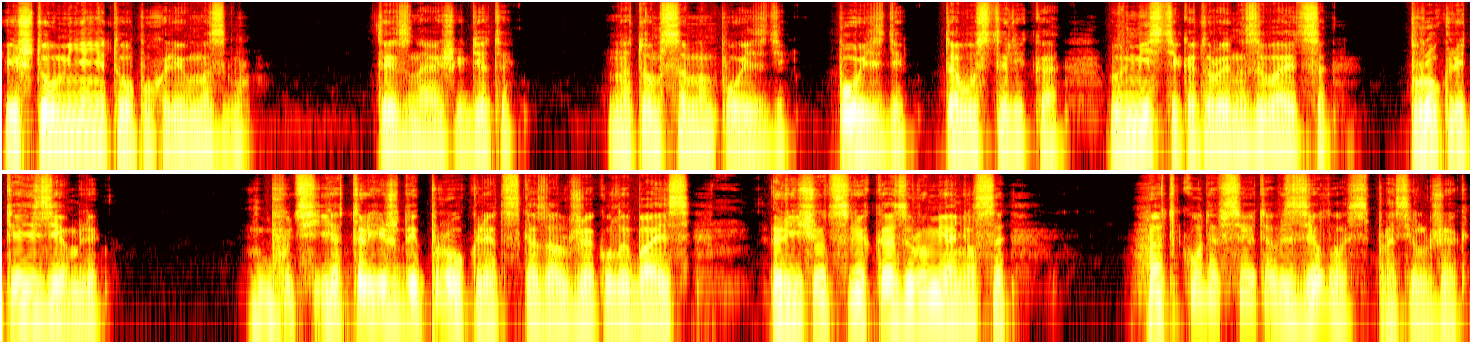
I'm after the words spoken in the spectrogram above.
и что у меня нет опухоли в мозгу. Ты знаешь, где ты?» «На том самом поезде. Поезде того старика, в месте, которое называется проклятые земли. «Будь я трижды проклят», — сказал Джек, улыбаясь. Ричард слегка зарумянился. «Откуда все это взялось?» — спросил Джек,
